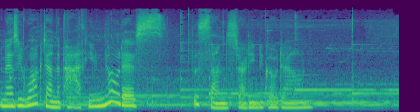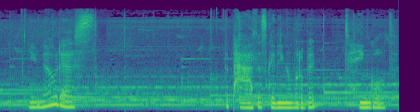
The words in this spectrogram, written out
And as you walk down the path, you notice the sun starting to go down. You notice the path is getting a little bit tangled.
